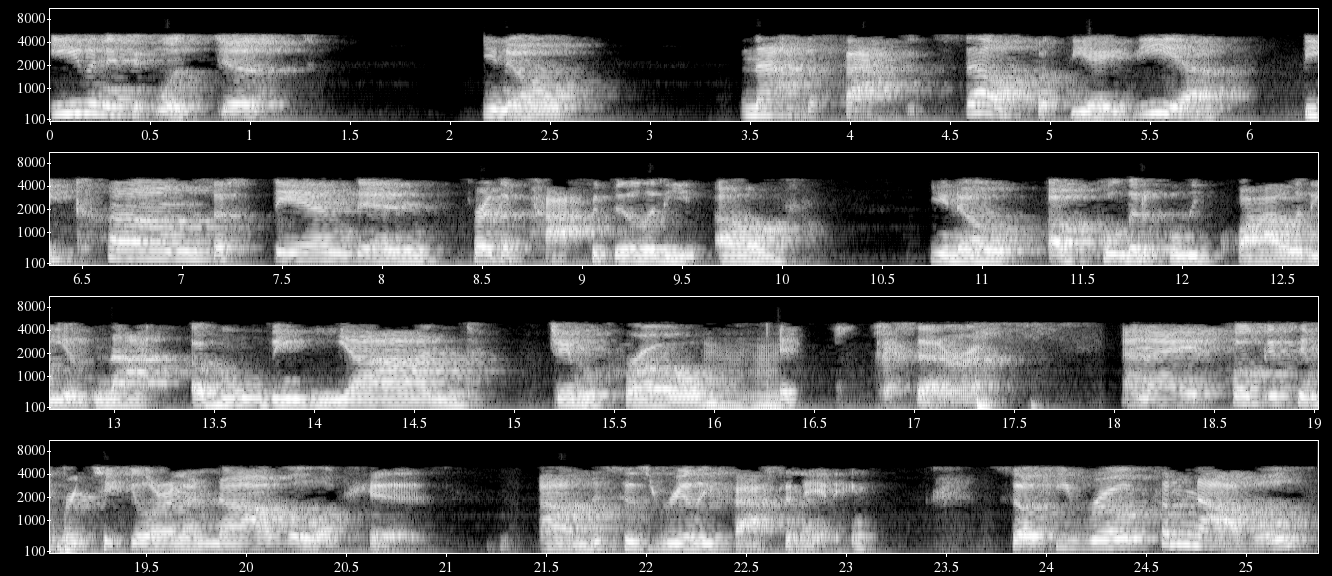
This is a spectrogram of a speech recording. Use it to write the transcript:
even if it was just you know, not the fact itself, but the idea becomes a stand in for the possibility of, you know, of political equality, of not, of moving beyond Jim Crow, mm-hmm. et cetera. And I focus in particular on a novel of his. Um, this is really fascinating. So he wrote some novels.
